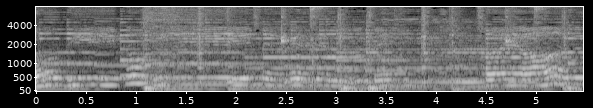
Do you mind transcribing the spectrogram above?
कभी कभी मेरे दिल में ख्याल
